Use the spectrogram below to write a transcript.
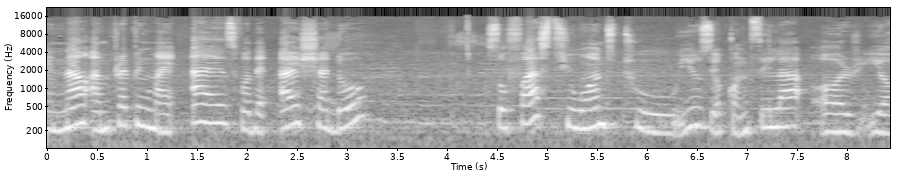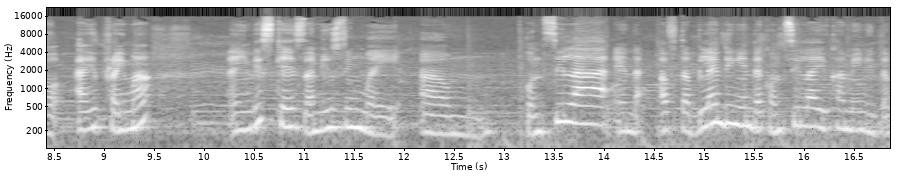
and now i'm prepping my eyes for the eyeshadow. So first you want to use your concealer or your eye primer. In this case i'm using my um, concealer. And after blending in the concealer you come in with the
